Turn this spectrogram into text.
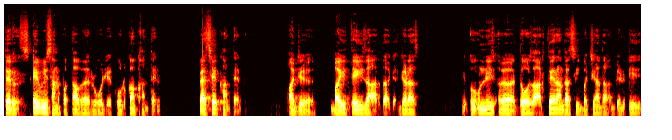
ਤੇ ਇਹ ਵੀ ਸਾਨੂੰ ਪਤਾ ਹੋਵੇ ਰੋਜ਼ ਇਹ ਗੋਲਕਾਂ ਖਾਂਦੇ ਨੇ, ਪੈਸੇ ਖਾਂਦੇ ਨੇ। ਅੱਜ 22 23000 ਦਾ ਜ- ਜਿਹੜਾ 19 ਅਹ 2013 ਦਾ ਸੀ ਬੱਚਿਆਂ ਦਾ ਗਿਣਤੀ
